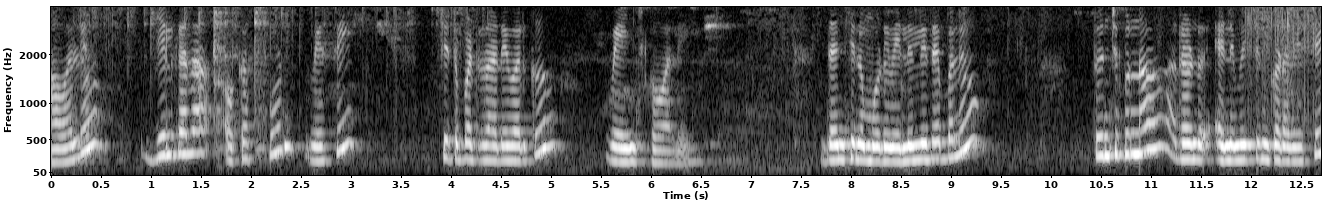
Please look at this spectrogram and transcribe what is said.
ఆవాలు జీలకర్ర ఒక స్పూన్ వేసి చిట్టుపట్టలాడే వరకు వేయించుకోవాలి. దంచిన మూడు వెల్లుల్లి రెబ్బలు తుంచుకున్న రెండు ఎండుమిర్చిని కూడా వేసి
